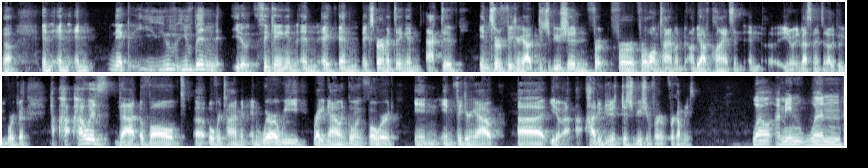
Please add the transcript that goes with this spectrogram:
Yeah, and and and Nick, you've you've been you know thinking and and and experimenting and active in sort of figuring out distribution for for for a long time on, on behalf of clients and and uh, you know investments and other people you've worked with. H- how has that evolved uh, over time, and, and where are we right now and going forward in in figuring out uh, you know how to do distribution for for companies? Well, I mean, when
